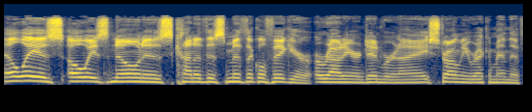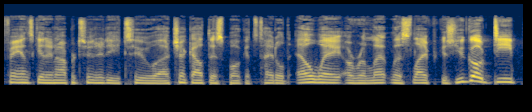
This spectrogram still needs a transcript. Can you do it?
Elway is always known as kind of this mythical figure around here in Denver, and I strongly recommend that fans get an opportunity to uh, check out this book. It's titled Elway: A Relentless Life because you go deep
